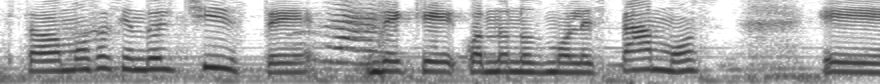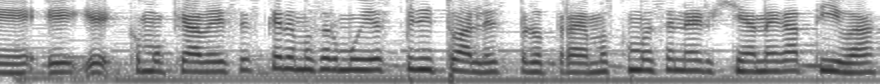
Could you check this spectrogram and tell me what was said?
estábamos haciendo el chiste de que cuando nos molestamos, eh, eh, eh, como que a veces queremos ser muy espirituales, pero traemos como esa energía negativa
